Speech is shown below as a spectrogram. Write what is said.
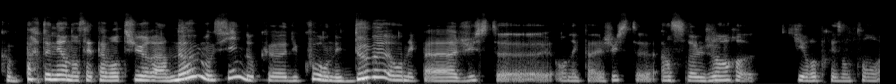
comme partenaire dans cette aventure un homme aussi. Donc, du coup, on est deux. On n'est pas juste, n'est pas juste un seul genre qui représentons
